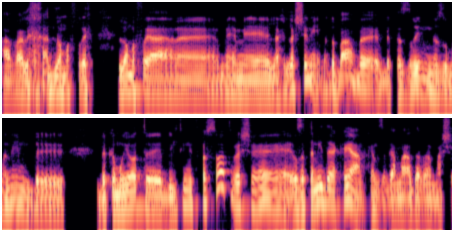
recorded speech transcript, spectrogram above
אבל אחד לא מפריע, לא מפריע אה, לשני. מדובר בתזרים מזומנים בכמויות אה, בלתי נתפסות, וזה תמיד היה קיים, כן? זה גם הדבר, מה ש...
